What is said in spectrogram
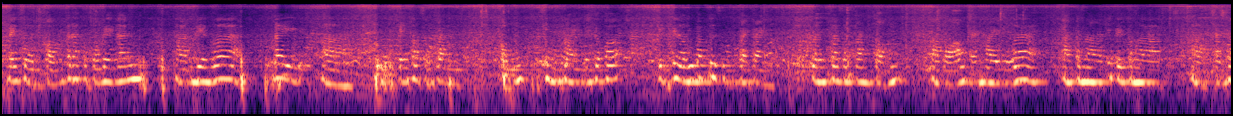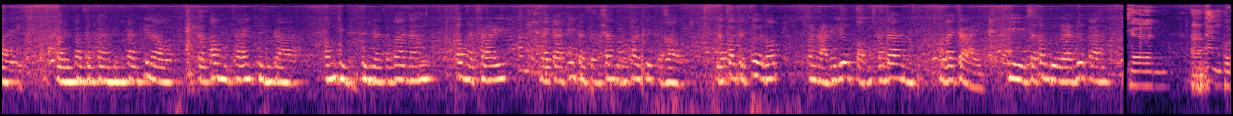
ในส่วนของคณะกรรมการเองนั้นเรียนว่าได้เห็นความสำคัญของสมุนไพรโดยเฉพาะสิ่งที่เรารียกว่าพืชสมุนไพรไทยโดยความสำคัญของอ่าหมอแผนไทยหรือว่าอาตำราที่เป็นตำราอ่าแผนไทยโดยความสำคัญถึงการที่เราจะต้องใช้ภูมิปัญญาท้องถิ่นภูมิปัญญาชาวบ้านนั้นเข้ามาใช้ในการที่จะเสริมสร้างคุณภาพชีวิตของเรา แล้วก็จะช่วยลดปัญหาในเรื่องของทางด้านรายจ่ายที่จะต้องดูแลเรื่องการเชิญอ่าท่านพล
